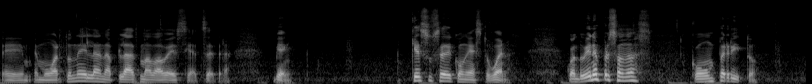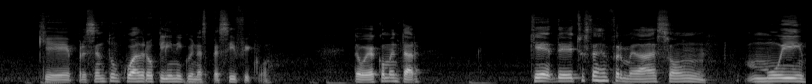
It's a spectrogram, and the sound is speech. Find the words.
eh, hemobartonella, anaplasma, babesia, etc. Bien, ¿qué sucede con esto? Bueno, cuando vienen personas con un perrito que presenta un cuadro clínico inespecífico, te voy a comentar que de hecho estas enfermedades son muy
